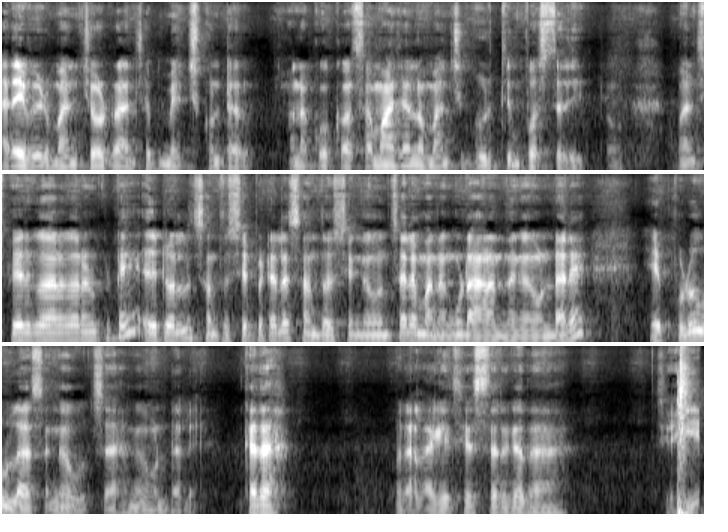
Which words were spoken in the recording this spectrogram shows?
అరే వీడు మంచోడు అని చెప్పి మెచ్చుకుంటారు. మనకు ఒక సమాజంలో మంచి గుర్తింపు వస్తుంది. మంచి పేరు కావాలనుకుంటే ఎదుటి వాళ్ళని సంతోషపెట్టాలి సంతోషంగా ఉంచాలి మనం కూడా ఆనందంగా ఉండాలి ఎప్పుడూ ఉల్లాసంగా ఉత్సాహంగా ఉండాలి. కదా? మరి అలాగే చేస్తారు కదా? చెయ్యి.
